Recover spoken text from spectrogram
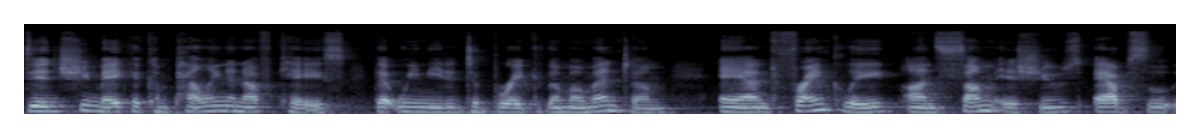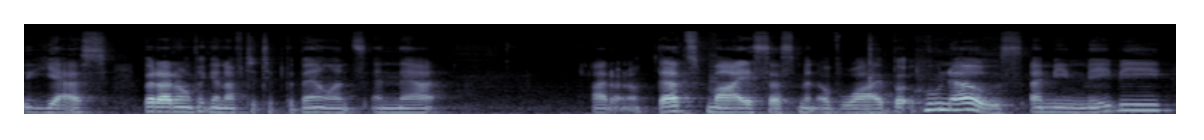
did she make a compelling enough case that we needed to break the momentum? And frankly, on some issues, absolutely yes, but I don't think enough to tip the balance. And that, I don't know. That's my assessment of why. But who knows? I mean, maybe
